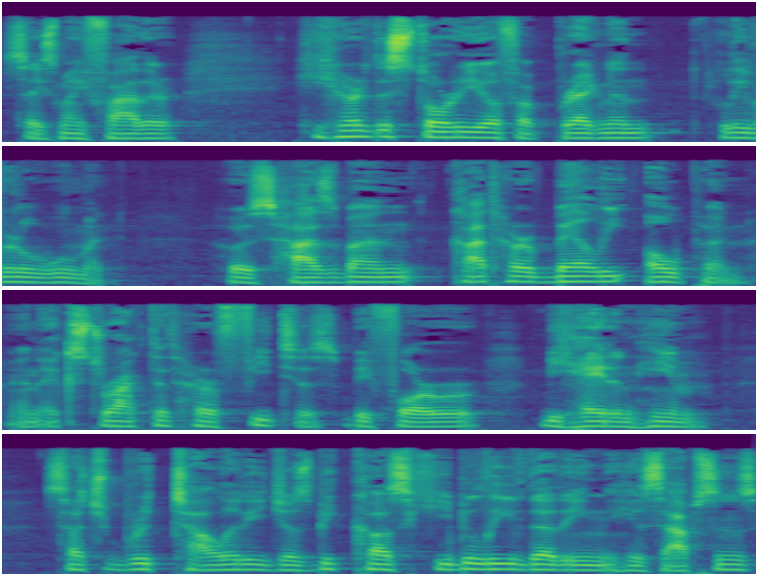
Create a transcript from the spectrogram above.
says my father, he heard the story of a pregnant liberal woman whose husband cut her belly open and extracted her fetus before beheading him. Such brutality just because he believed that in his absence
